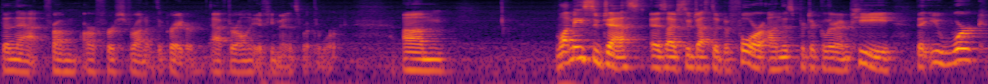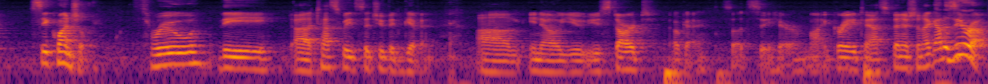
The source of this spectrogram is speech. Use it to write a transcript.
than that from our first run of the grader after only a few minutes worth of work. Um, let me suggest, as I've suggested before on this particular MP, that you work sequentially through the uh, test suites that you've been given. Um, you know, you, you start, okay, so let's see here, my grade task finished and I got a zero.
